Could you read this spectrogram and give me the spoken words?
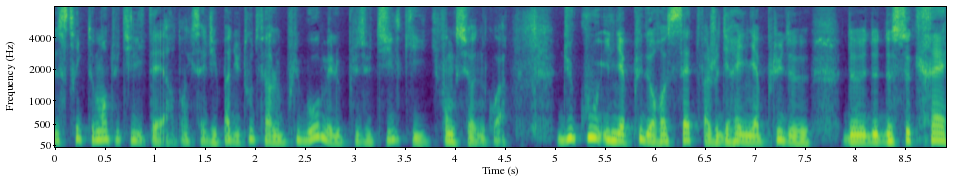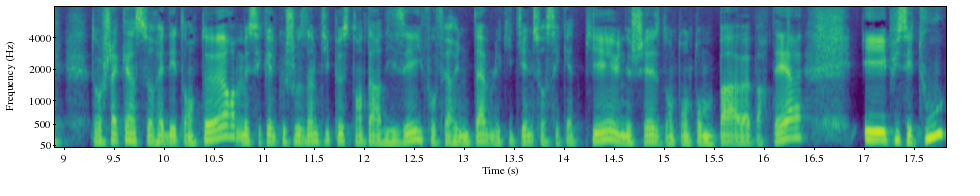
strictement utilitaire. Donc il ne s'agit pas du tout de faire le plus beau, mais le plus utile qui, fonctionne. Du coup, il n'y a plus de recettes. Enfin, je dirais, il n'y a plus de de, de, de secrets dont chacun serait détenteur, mais c'est quelque chose d'un petit peu standardisé. Il faut faire une table qui tienne sur ses quatre pieds, une chaise dont on tombe pas par terre, et puis c'est tout.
